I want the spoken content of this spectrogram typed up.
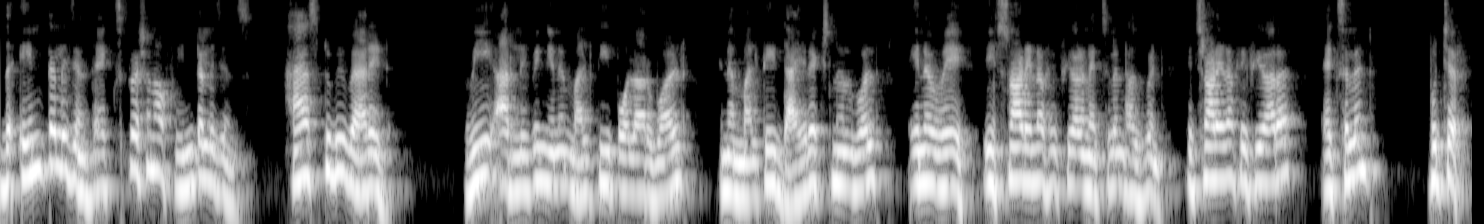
the intelligence, the expression of intelligence has to be varied. We are living in a multipolar world, in a multi directional world. In a way, it's not enough if you are an excellent husband, it's not enough if you are an excellent butcher,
